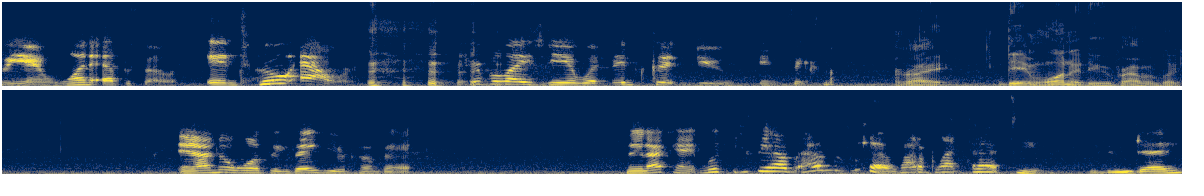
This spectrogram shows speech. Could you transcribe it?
Yeah, one episode in two hours. Triple H did what Vince couldn't do in six months. right. Didn't want to do probably. And I know once Xavier come back, then I can't look. You see how how we got a lot of black tag teams. New Day,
